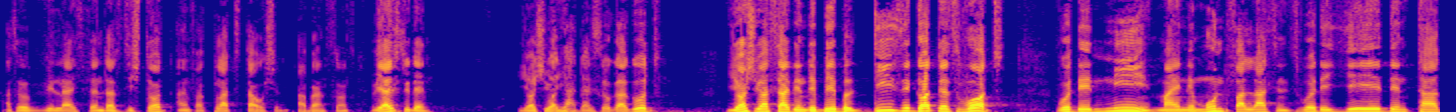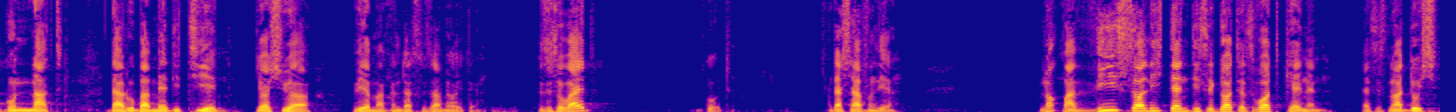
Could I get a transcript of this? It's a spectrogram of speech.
also vielleicht, wenn das dich stört, einfach Platz tauschen. Aber ansonsten, wie heißt du denn? Joshua. Joshua, ja, das ist sogar gut. Joshua sagt in der Bibel, diese Gottes Wort würde nie meinen Mund verlassen. Ich würde jeden Tag und Nacht darüber meditieren. Joshua, wir machen das zusammen heute. Bist du soweit? Gut. Das schaffen wir. Nochmal, wie soll ich denn diese Gotteswort kennen? Es ist nur durch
